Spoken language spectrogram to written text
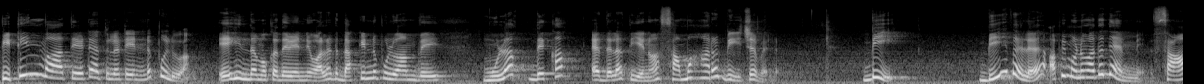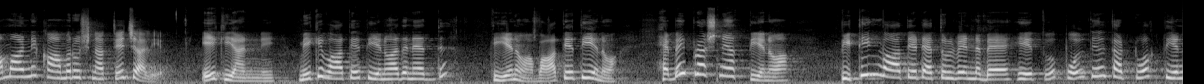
පිටින් වාතයට ඇතුළට එන්න පුළුවන්. ඒ හින්දා මොකද වෙන්නේ? ඔයාලට දකින්න පුළුවන් වෙයි. මුලක් දෙකක් ඇදලා තියෙනවා සමහර බීජවල. B. B වල අපි මොනවද දැම්මේ? සාමාන්‍ය කාමර උෂ්ණත්වයේ ජලය. ඒ කියන්නේ මේකේ වාතය තියෙනවද නැද්ද? තියෙනවා. වාතය තියෙනවා. හැබැයි ප්‍රශ්නයක් තියෙනවා. පිටින් වාතයට ඇතුල් වෙන්න බෑ හේතුව පොල් තෙල් තට්ටුවක් තියෙන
